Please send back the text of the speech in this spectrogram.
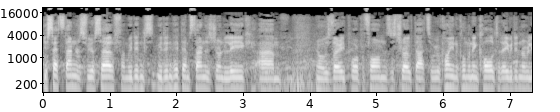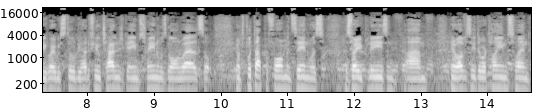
you set standards for yourself, and we didn't we didn't hit them standards during the league. Um, you know, it was very poor performances throughout that. So we were kind of coming in cold today. We didn't know really where we stood. We had a few challenge games. Training was going well, so you know to put that performance in was was very pleasing. Um, you know, obviously there were times when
